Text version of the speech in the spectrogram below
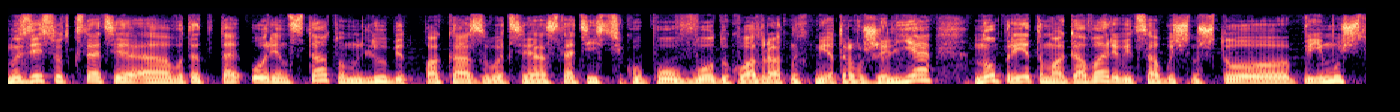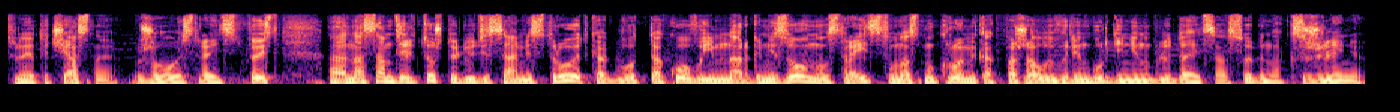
Ну, здесь вот, кстати, э, вот этот Оренстат, он любит показывать э, статистику по вводу квадратных метров жилья, но при этом оговаривается обычно, что преимущественно это частное жилое строительство. То есть, э, на самом деле, то, что люди сами строят, как бы вот такого именно организованного строительства у нас, ну, кроме как, пожалуй, в Оренбурге, не наблюдается особенно, к сожалению.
